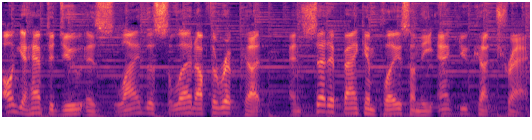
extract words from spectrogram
all you have to do is slide the sled off the rip cut and set it back in place on the AccuCut track.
